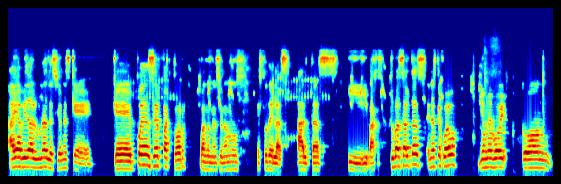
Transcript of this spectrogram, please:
ha habido algunas lesiones que, que pueden ser factor cuando mencionamos esto de las altas y bajas. ¿Tú vas altas en este juego? Yo me voy con.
